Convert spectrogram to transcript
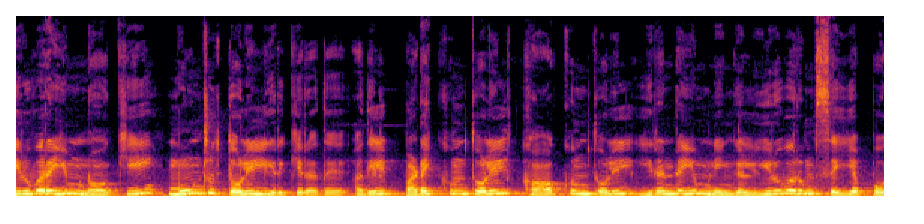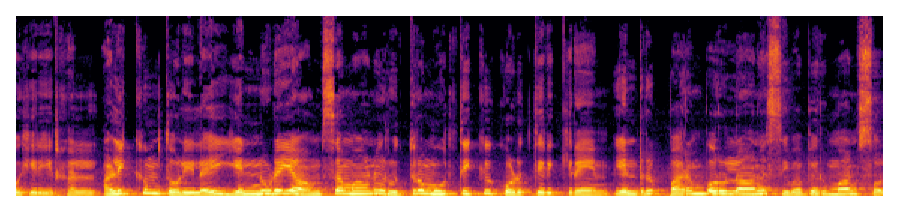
இருவரையும் நோக்கி மூன்று தொழில் இருக்கிறது. அதில் படைக்கும் தொழில் காக்கும் தொழில் இரண்டையும் நீங்கள் இருவரும் செய்ய போகிறீர்கள். அழிக்கும் தொழிலை என்னுடைய அம்சமான ருத்ரமூர்த்திக்கு கொடுத்திருக்கிறேன் என்று பரம்பொருளான சிவபெருமான் சொல்ல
